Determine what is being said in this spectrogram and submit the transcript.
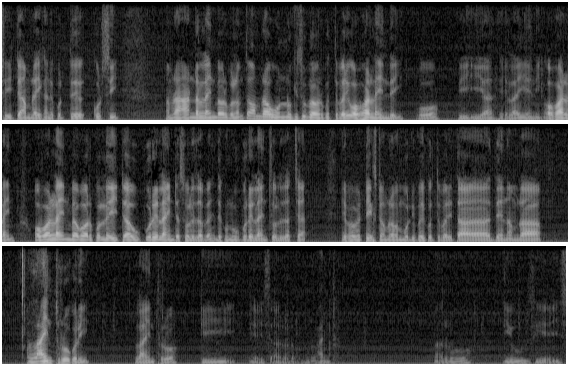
সেইটা আমরা এখানে করতে, করছি। আমরা আন্ডারলাইন ব্যবহার করলাম, তো আমরা অন্য কিছু ব্যবহার করতে পারি ওভারলাইন দেই। O V E R L I N E overline overline ব্যবহার করলে এইটা উপরে লাইনটা চলে যাবে। দেখুন উপরে লাইন চলে যাচ্ছে। এভাবে টেক্সট আমরা মডিফাই করতে পারি, তা দেন আমরা লাইন থ্রো করি। Line through T H R line through R U G H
